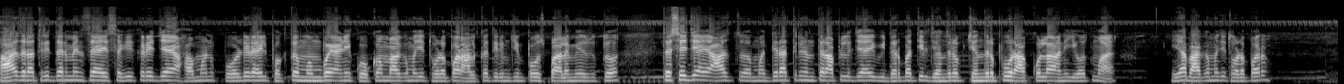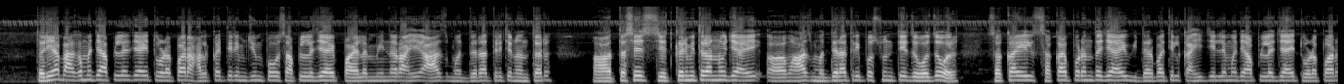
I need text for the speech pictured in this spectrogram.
आज रात्री दरम्यान जे आहे सगळीकडे जे आहे हवामान कोरडे राहील. फक्त मुंबई आणि कोकण भागामध्ये थोडंफार हलका तिरमचिम रिमझिम पाऊस पाहायला मिळू शकतो. तसे जे आहे आज मध्यरात्रीनंतर आपलं जे आहे विदर्भातील चंद्र चंद्रपूर अकोला आणि यवतमाळ या भागामध्ये थोडंफार तर या भागामध्ये आपल्याला जे आहे थोडाफार हलका ते रिमझिम पाऊस आपल्याला जे आहे पाहायला मिळणार आहे. आज मध्यरात्रीच्या नंतर तसेच शेतकरी मित्रांनो जे आहे आज मध्यरात्रीपासून ते जवळजवळ सकाळी सकाळपर्यंत जे आहे विदर्भातील काही जिल्ह्यामध्ये आपल्याला जे आहे थोडाफार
